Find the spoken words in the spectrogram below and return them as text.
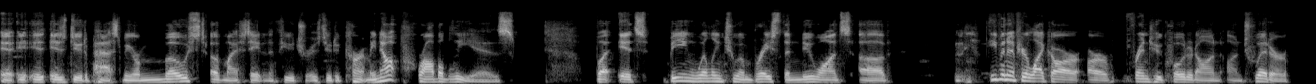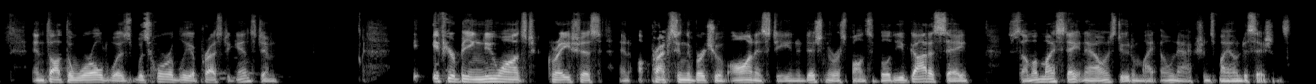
is due to past me or most of my state in the future is due to current me. Now, it probably is, but it's being willing to embrace the nuance of even if you're like our our friend who quoted on on Twitter and thought the world was was horribly oppressed against him, if you're being nuanced, gracious, and practicing the virtue of honesty in addition to responsibility, you've got to say some of my state now is due to my own actions, my own decisions.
